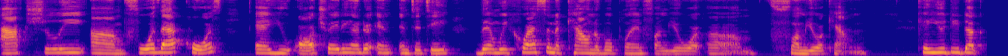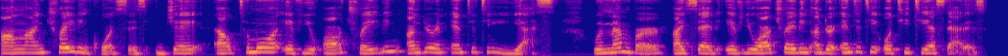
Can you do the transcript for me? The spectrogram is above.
actually um, for that course, and you are trading under an entity, then request an accountable plan from your um, from your accountant. Can you deduct online trading courses? J. Altamore, if you are trading under an entity, yes. Remember, I said if you are trading under entity or TTS status,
